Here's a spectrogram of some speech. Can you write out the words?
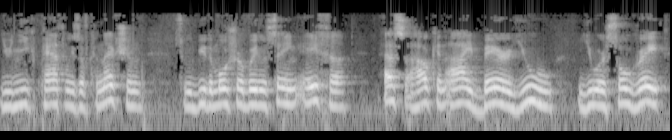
unique pathways of connection. So it would be the Moshe Rabbeinu saying, Eicha, Esa, how can I bear you? You are so great.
